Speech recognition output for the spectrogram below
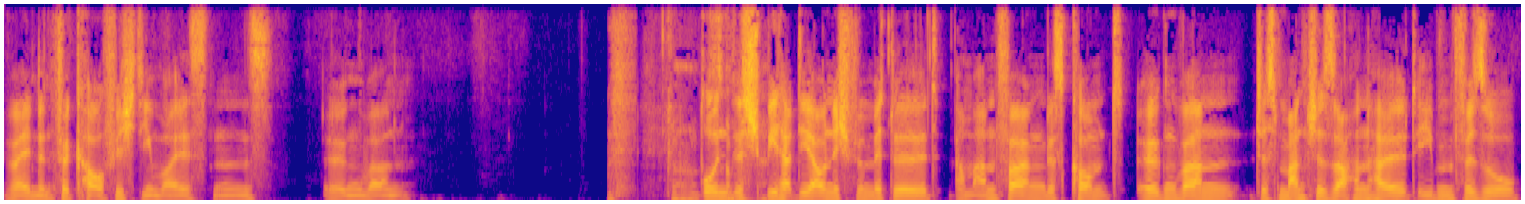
meine, dann verkaufe ich die meistens irgendwann. Das Und das Spiel hat dir auch nicht vermittelt am Anfang, das kommt irgendwann, dass manche Sachen halt eben für so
